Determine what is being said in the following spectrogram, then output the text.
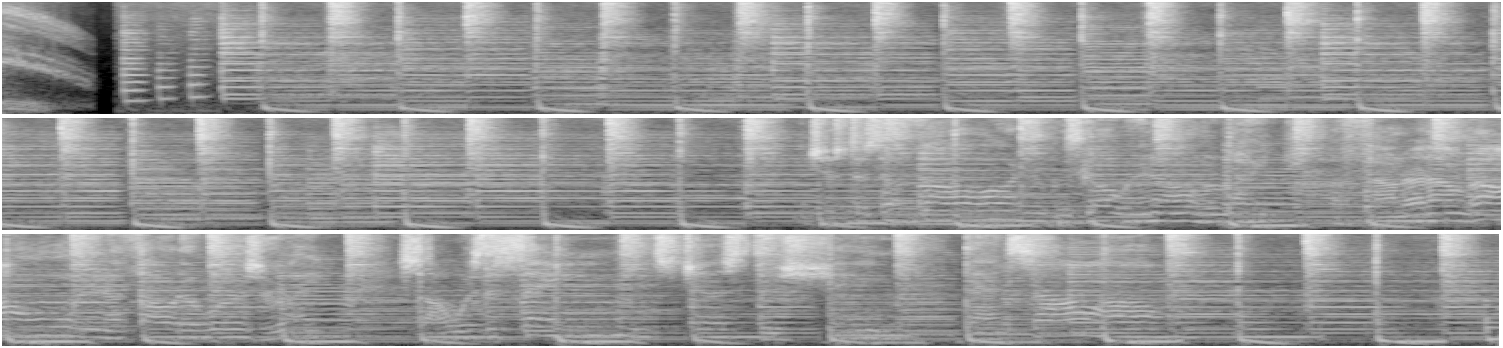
Was right. It's always the same, it's just a shame, that's all.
